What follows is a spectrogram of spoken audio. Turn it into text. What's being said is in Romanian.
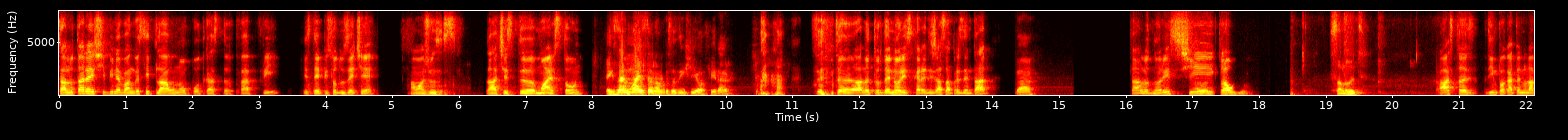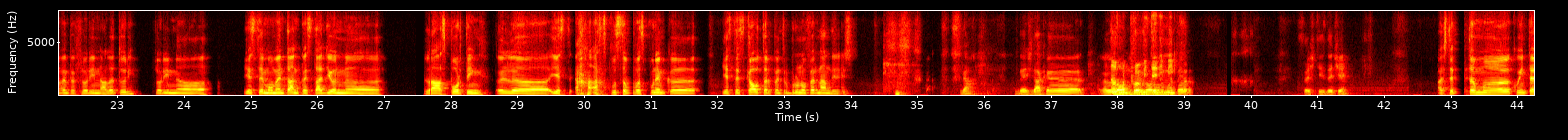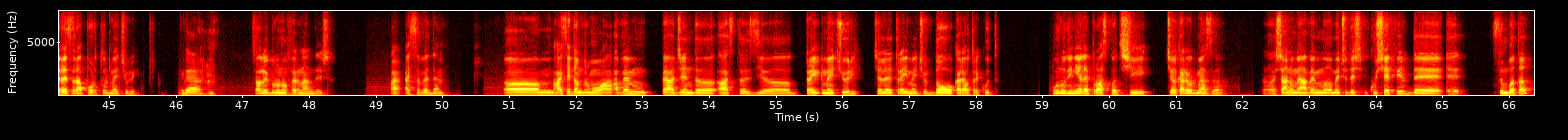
Salutare și bine v-am găsit la un nou podcast de Fab Free. Este episodul 10. Am ajuns la acest uh, milestone. Exact milestone am vrut să zic și eu, firar. Sunt uh, alături de Noris, care deja s-a prezentat. Da. Salut, Noris. Și Salut. Claudiu. Salut! Astăzi, din păcate, nu-l avem pe Florin alături. Florin uh, este momentan pe stadion uh, la Sporting. Îl, uh, este, a spus să vă spunem că este scouter pentru Bruno Fernandes. Da. Deci dacă îl Dar nu luăm promite sezonul nimic. Următor, să știți de ce. Așteptăm uh, cu interes raportul meciului. Da. sau lui Bruno Fernandes. Hai, hai să vedem. Um, hai să-i dăm drumul. Avem pe agenda astăzi uh, trei meciuri. Cele trei meciuri, două care au trecut, unul din ele proaspăt și cel care urmează. Uh, și anume, avem uh, meciul de, cu Sheffield de sâmbătă,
